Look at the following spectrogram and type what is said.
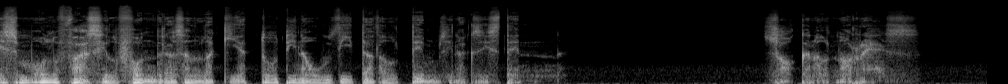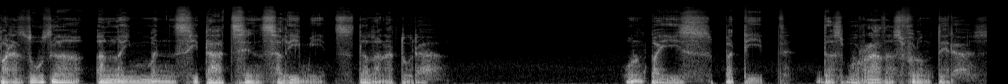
És molt fàcil fondre's en la quietud inaudita del temps inexistent. Soc en el no-res perduda en la immensitat sense límits de la natura. Un país petit d'esborrades fronteres.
